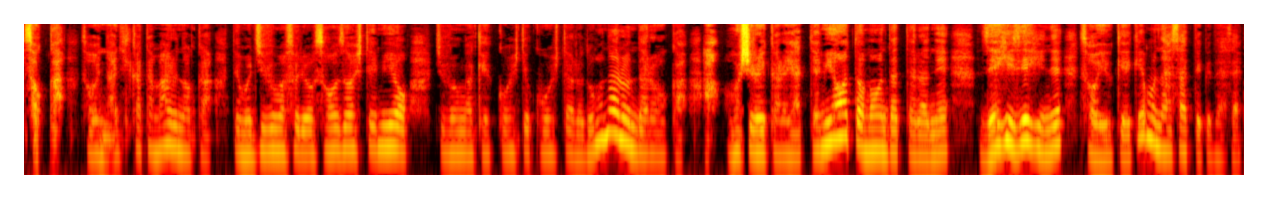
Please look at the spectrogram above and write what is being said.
そっか、そういうなり方もあるのか。でも自分はそれを想像してみよう。自分が結婚してこうしたらどうなるんだろうか。あ、面白いからやってみようと思うんだったらね、ぜひぜひね、そういう経験もなさってください。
